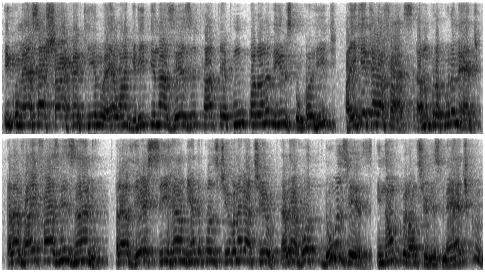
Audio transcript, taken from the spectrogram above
e começa a achar que aquilo é uma gripe e às vezes está até com coronavírus, com covid. Aí o que, que ela faz? Ela não procura médico. Ela vai e faz um exame para ver se realmente é positivo ou negativo. Ela errou duas vezes em não procurar um serviço médico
